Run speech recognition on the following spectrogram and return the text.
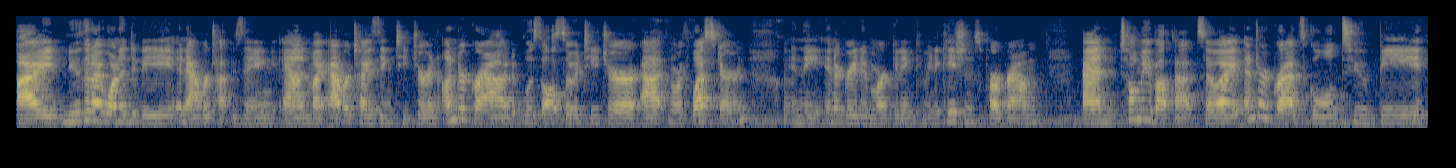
I knew that I wanted to be in advertising, and my advertising teacher in undergrad was also a teacher at Northwestern in the Integrated Marketing Communications program and told me about that. So I entered grad school to be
